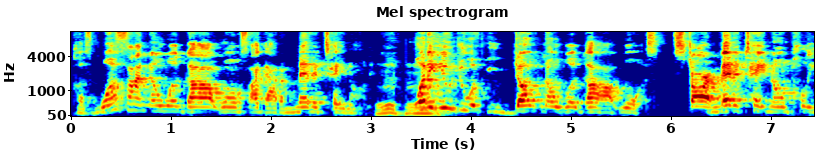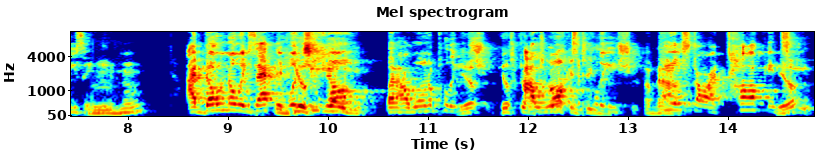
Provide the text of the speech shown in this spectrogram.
because once I know what God wants, I got to meditate on it. Mhm. What do you do if you don't know what God wants? Start meditating on pleasing you. Mhm. I don't know exactly And what you show want, you. but I want to please Yep. you. He'll I start want talking to to you please you. about He'll start talking Yep. to you.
